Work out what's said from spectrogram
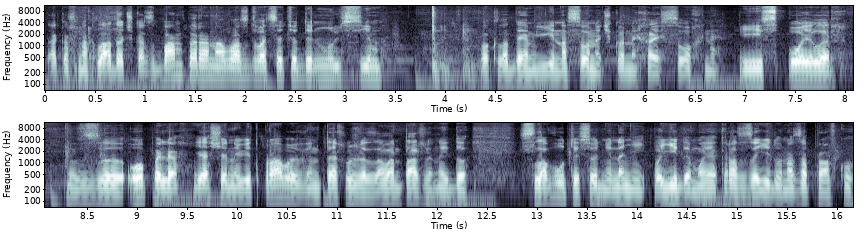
Також накладочка з бампера на ВАЗ 2107. Покладемо її на сонечко, нехай сохне. І спойлер з Опеля я ще не відправив, він теж уже завантажений до Славути. Сьогодні на ній поїдемо. Якраз заїду на заправку,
